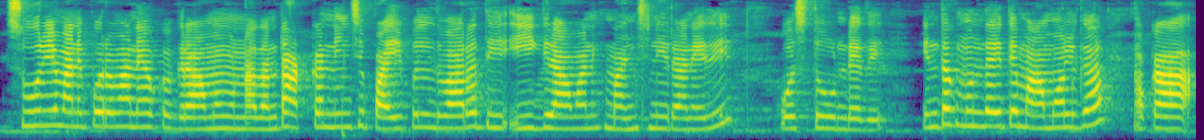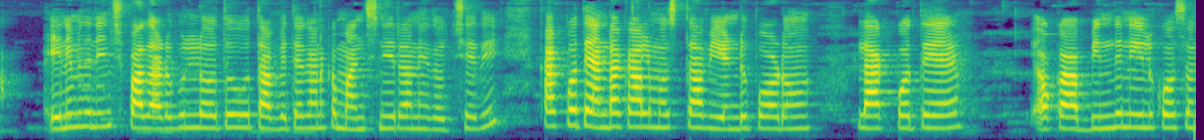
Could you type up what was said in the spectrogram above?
సూర్యమణిపురం అనే ఒక గ్రామం ఉన్నదంటే. అక్కడి నుంచి పైపుల ద్వారా ఈ గ్రామానికి మంచినీరు అనేది వస్తూ ఉండేది. ఇంతకు ముందు అయితే మామూలుగా ఒక ఎనిమిది నుంచి పది అడుగుల లోతు తవ్వితే కనుక మంచినీరు అనేది వచ్చేది. కాకపోతే ఎండాకాలం వస్తే అవి ఎండిపోవడం లేకపోతే ఒక బిందు నీళ్ళ కోసం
